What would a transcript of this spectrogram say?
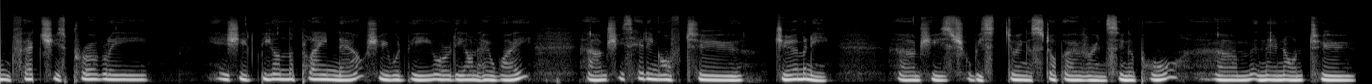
in fact, she's probably, yeah, she'd be on the plane now. She would be already on her way. Um, she's heading off to Germany. Um, she's, she'll be doing a stopover in Singapore um, and then on to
